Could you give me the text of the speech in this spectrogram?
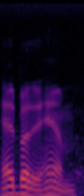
Headbutted him.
